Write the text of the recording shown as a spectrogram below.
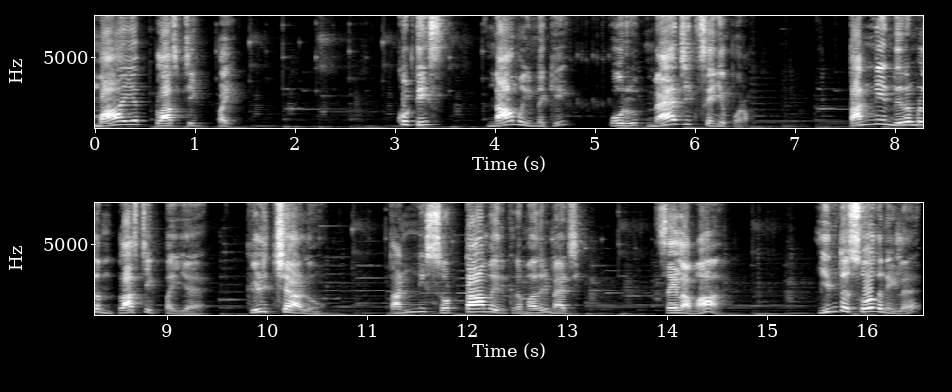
மாய பிளாஸ்டிக் பை. குட்டீஸ் நாம் இன்னைக்கு ஒரு மேஜிக் செய்ய போகிறோம் தண்ணீர் நிரம்பலம் பிளாஸ்டிக் பையை கிழிச்சாலும் தண்ணி சொட்டாமல் இருக்கிற மாதிரி மேஜிக் செய்யலாமா? இந்த சோதனையில்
